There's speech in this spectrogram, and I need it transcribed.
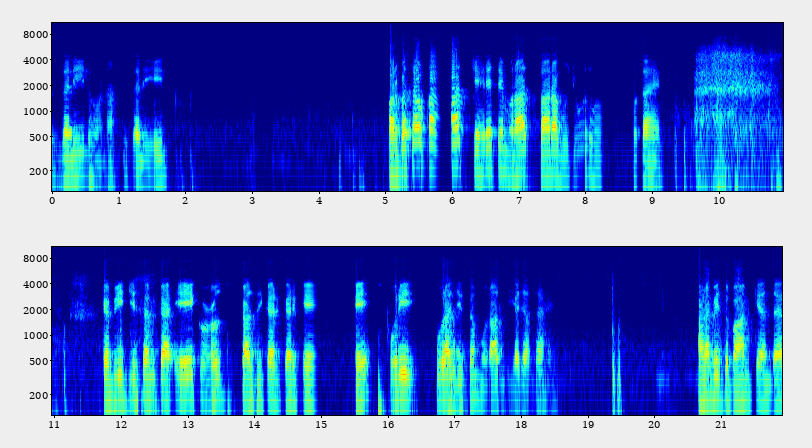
ذلیل ہونا، ذلیل اور بس اوقات چہرے سے مراد سارا وجود ہوتا ہے۔ کبھی جسم کا ایک عضو کا ذکر کر کے پوری پورا جسم مراد لیا جاتا ہے۔ عربی زبان کے اندر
